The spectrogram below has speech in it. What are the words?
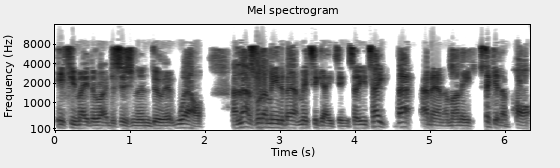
if you make the right decision and do it well. And that's what I mean about mitigating. So you take that amount of money, stick it in a pot,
